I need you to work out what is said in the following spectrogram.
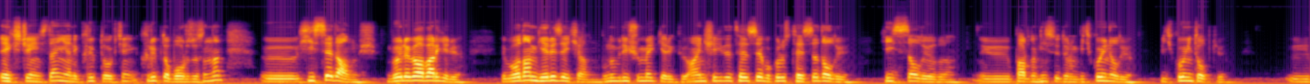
exchange'den yani kripto exchange, kripto borsasından e, hisse de almış. Böyle bir haber geliyor. E, bu adam geri zekalı. Bunu bir düşünmek gerekiyor. Aynı şekilde Tesla'ya bakıyoruz. Tesla da alıyor. Hisse alıyor. E, pardon hisse diyorum. Bitcoin alıyor. Bitcoin topluyor. E,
